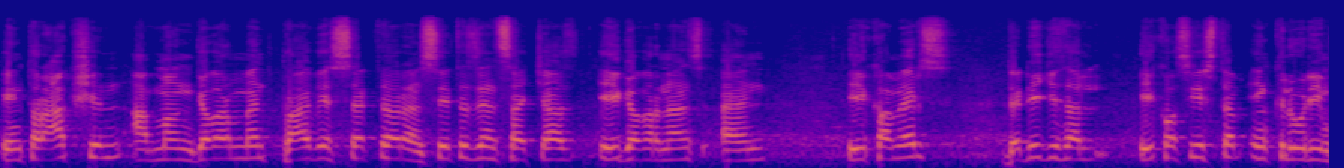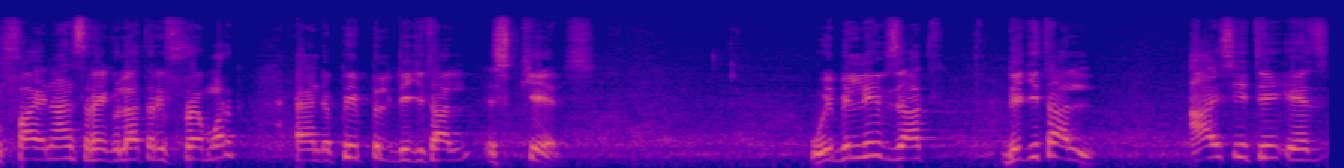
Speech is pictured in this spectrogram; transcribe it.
interaction among government, private sector, and citizens such as e-governance and e-commerce, the digital ecosystem including finance, regulatory framework, and people digital skills. We believe that digital ICT is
